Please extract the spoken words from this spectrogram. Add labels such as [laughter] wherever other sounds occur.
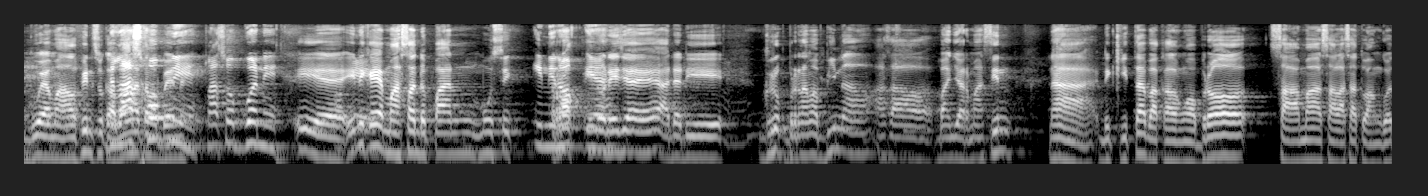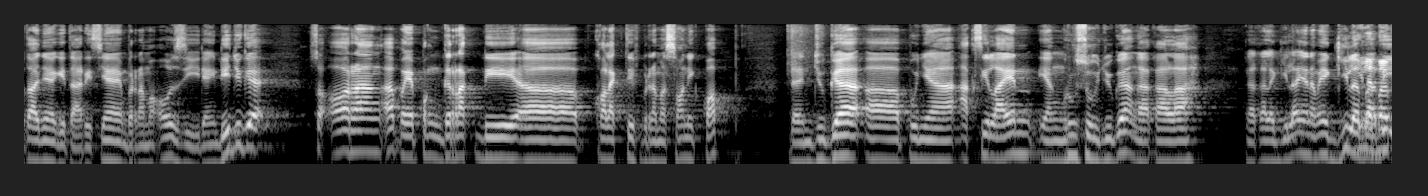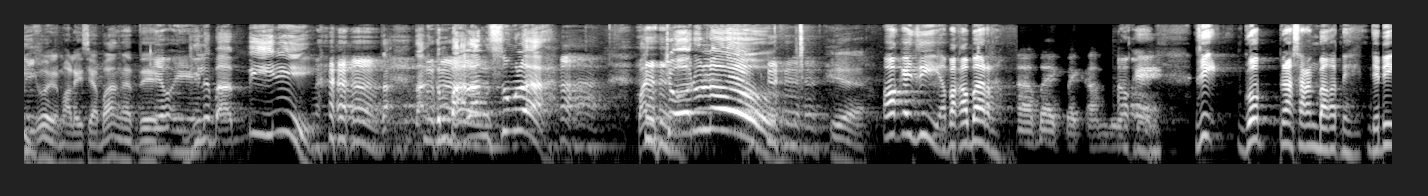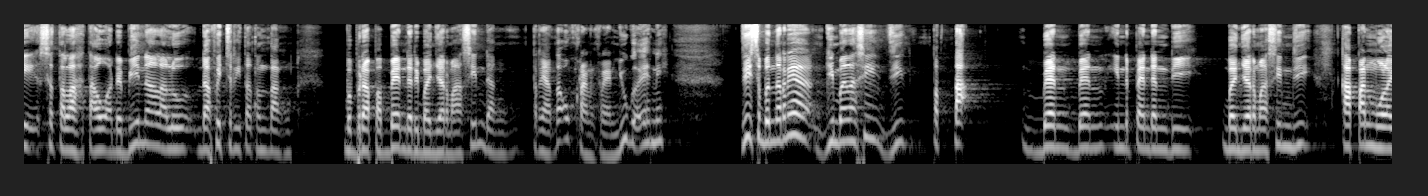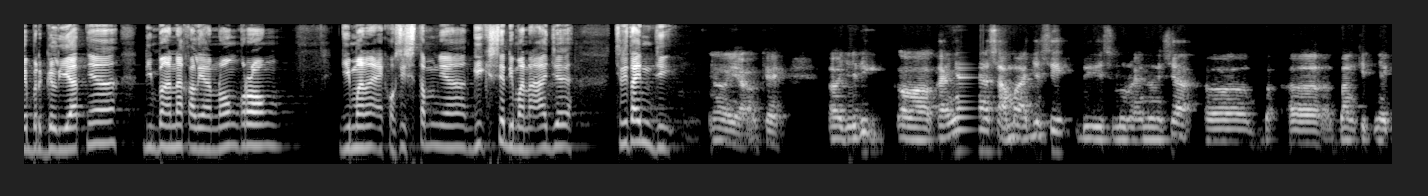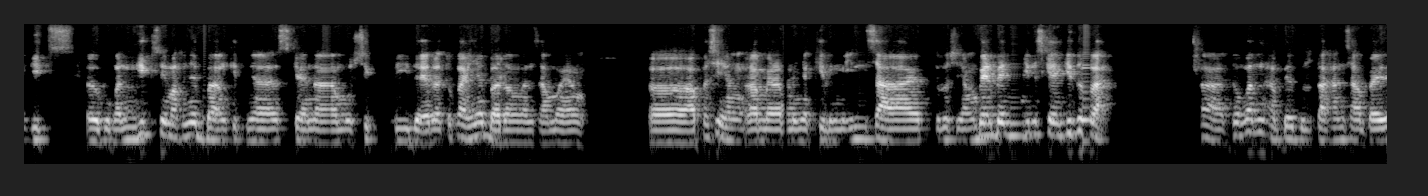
Gue [laughs] sama Alvin suka The banget Last sama Hope band. nih, Last Hope gue nih. Iya, ini kayak masa depan musik Indie rock, rock, ya. Indonesia ya. Ada di grup bernama Binal asal Banjarmasin. Nah, di kita bakal ngobrol sama salah satu anggotanya, gitarisnya yang bernama Ozzy. Dan dia juga seorang apa ya penggerak di eh, kolektif bernama Sonic Pop dan juga eh, punya aksi lain yang rusuh juga nggak kalah nggak kalah gila ya namanya gila, Gila babi. Babi. Oh, Malaysia banget deh. Yo, iya. Gila babi nih. [laughs] tak tak gempa langsung lah. [laughs] Panco [laughs] dulu. Iya. Oke Ji, apa kabar? Ah, baik, baik, alhamdulillah. Oke, Ji, gue penasaran banget nih. Jadi setelah tahu ada Bina, lalu David cerita tentang beberapa band dari Banjarmasin dan ternyata oh keren-keren juga ya nih. Ji sebenarnya gimana sih Ji peta band-band independen di Banjarmasin Ji? Kapan mulai bergeliatnya? Di mana kalian nongkrong? Gimana ekosistemnya? Gigsnya di mana aja? Ceritain Ji. Oh ya, oke. Eh, jadi eh, kayaknya sama aja sih di seluruh Indonesia ba- eh, bangkitnya gigs, Eh, bukan gigs sih, maksudnya bangkitnya skena musik di daerah tuh kayaknya barengan sama yang eh, apa sih yang rame-ramenya Killing Me Inside, terus yang band-band jenis kayak gitu lah. Nah, itu kan hampir bertahan sampai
